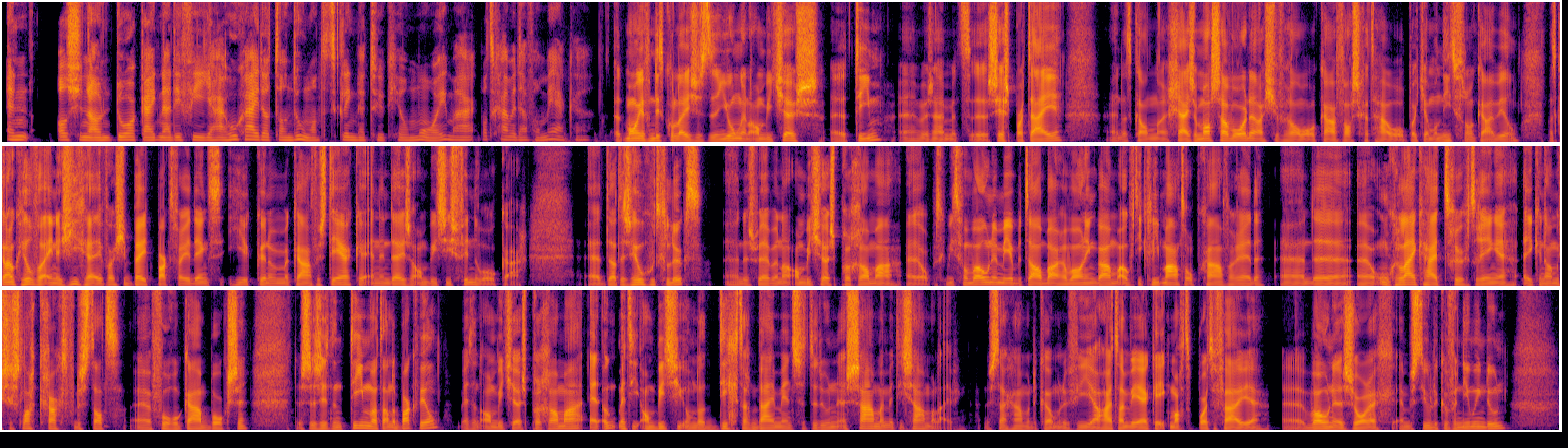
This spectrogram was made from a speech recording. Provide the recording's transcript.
En als je nou doorkijkt naar die vier jaar, hoe ga je dat dan doen? Want het klinkt natuurlijk heel mooi, maar wat gaan we daarvan merken? Het mooie van dit college is het een jong en ambitieus eh, team. We zijn met eh, zes partijen. En dat kan eh, grijze massa worden als je vooral elkaar vast gaat houden op wat je allemaal niet van elkaar wil. Maar het kan ook heel veel energie geven als je beet pakt waar je denkt, hier kunnen we elkaar versterken en in deze ambities vinden we elkaar. Dat is heel goed gelukt. Eh, dus we hebben een ambitieus programma eh, op het gebied van wonen, meer betaalbare woningbouw, maar ook die klimaatopgave redden. Eh, de ongelijkheid terugdringen, economische slagkracht voor de stad voor elkaar boksen. Dus er zit een team wat aan de bak wil met een ambitieus programma en ook met die ambitie om dat dichter bij mensen te doen en samen met die samenleving. Dus daar gaan we de komende vier jaar hard aan werken. Ik mag de portefeuille wonen, zorg en bestuurlijke vernieuwing doen.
